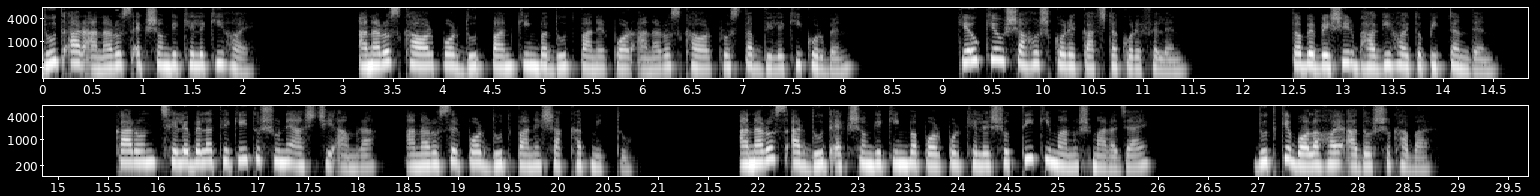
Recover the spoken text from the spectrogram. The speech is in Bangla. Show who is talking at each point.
Speaker 1: দুধ আর আনারস একসঙ্গে খেলে কি হয়? আনারস খাওয়ার পর দুধ পান কিংবা দুধ পানের পর আনারস খাওয়ার প্রস্তাব দিলে কি করবেন? কেউ কেউ সাহস করে কাজটা করে ফেলেন। তবে বেশিরভাগই হয়তো পিট্টান দেন। কারণ ছেলেবেলা থেকেই তো শুনে আসছি আমরা, আনারসের পর দুধ পানে সাক্ষাৎ মৃত্যু। আনারস আর দুধ একসঙ্গে কিংবা পরপর খেলে সত্যিই কি মানুষ মারা যায়? দুধকে বলা হয় আদর্শ খাবার।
